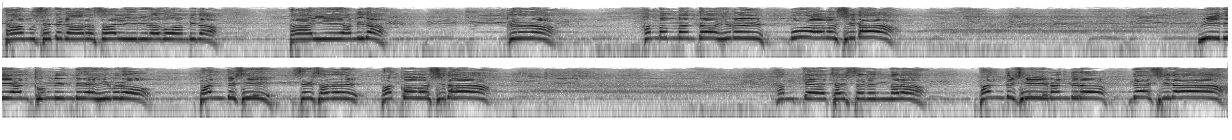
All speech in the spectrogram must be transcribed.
다음 세대가 알아서 할 일이라고 합니다. 다 이해합니다. 그러나 한 번만 더 힘을 모아봅시다. 위대한 국민들의 힘으로 반드시 세상을 바꿔봅시다. 함께 잘 사는 나라 반드시 만들어 냅시다.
